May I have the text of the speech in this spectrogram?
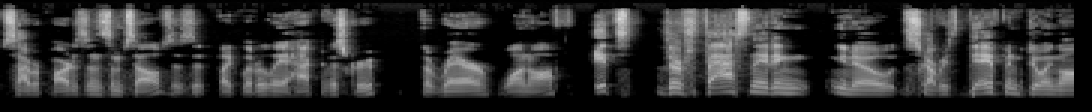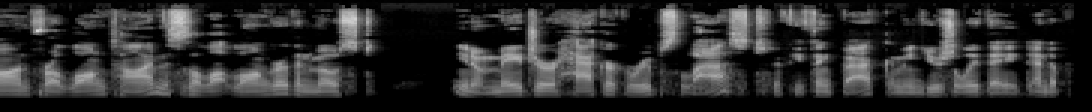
cyber partisans themselves? Is it like literally a hacktivist group? The rare one off. It's they're fascinating, you know, discoveries. They've been going on for a long time. This is a lot longer than most you know, major hacker groups last. If you think back, I mean, usually they end up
